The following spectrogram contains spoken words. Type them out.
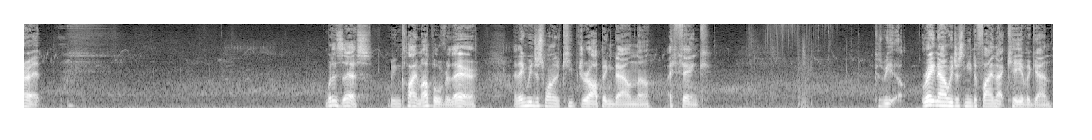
Alright. What is this? We can climb up over there. I think we just want to keep dropping down, though. I think. Because we... Right now, we just need to find that cave again.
